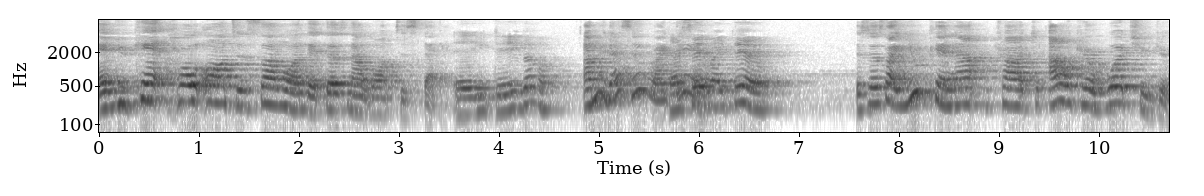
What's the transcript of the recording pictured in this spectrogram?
and you can't hold on to someone that does not want to stay. There you, there you go. I mean, that's it right That's there. That's it right there. It's just like you cannot try to. I don't care what you do.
